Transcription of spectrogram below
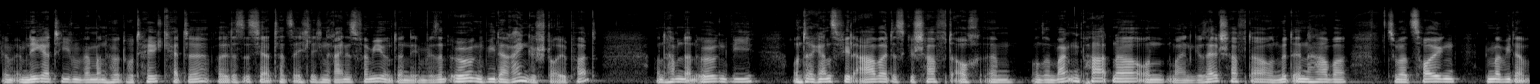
im, im Negativen, wenn man hört Hotelkette, weil das ist ja tatsächlich ein reines Familienunternehmen. Wir sind irgendwie da reingestolpert und haben dann irgendwie unter ganz viel Arbeit es geschafft, auch ähm, unseren Bankenpartner und meinen Gesellschafter und Mitinhaber zu überzeugen, immer wieder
